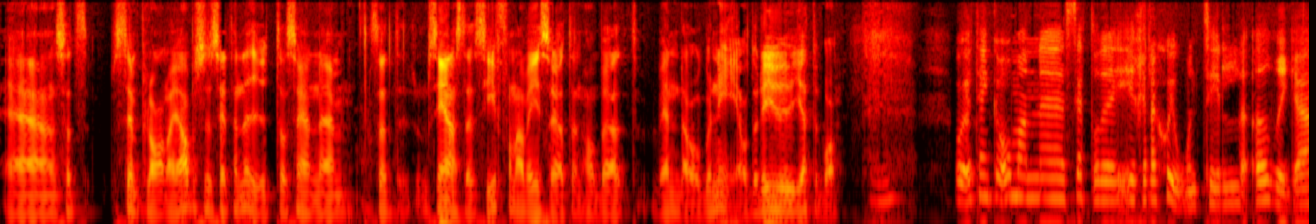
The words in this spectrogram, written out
Äh, så att sen planar ju arbetslösheten ut och sen äh, så att de senaste siffrorna visar ju att den har börjat vända och gå ner och det är ju jättebra. Mm. Och jag tänker om man eh, sätter det i relation till övriga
